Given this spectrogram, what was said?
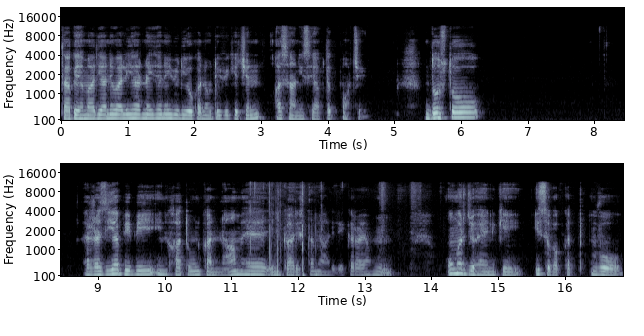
ताकि हमारी आने वाली हर नई से नई वीडियो का नोटिफिकेशन आसानी से आप तक पहुँचे। दोस्तों रज़िया बीबी, इन खातून का नाम है जिनका रिश्ता मैं आज लेकर आया हूँ। उम्र जो है इनकी इस वक्त वो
